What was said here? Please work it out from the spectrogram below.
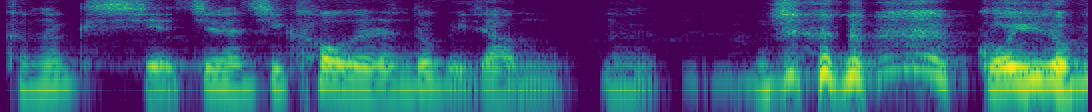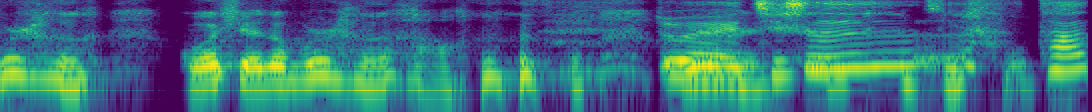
可能写计算机扣的人都比较，嗯，国语都不是很，国学都不是很好。对，其实他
